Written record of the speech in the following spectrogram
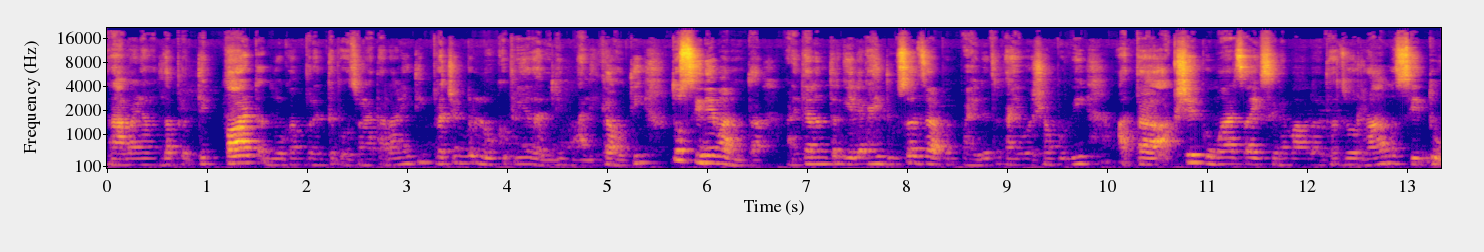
रामायणामधला प्रत्येक पाठ लोकांपर्यंत पोहोचवण्यात आला आणि ती प्रचंड लोकप्रिय झालेली मालिका होती तो सिनेमा नव्हता. आणि त्यानंतर गेल्या काही दिवसात जर आपण पाहिलं तर काही वर्षांपूर्वी आता अक्षय कुमारचा एक सिनेमा आला अर्थात जो राम सेतू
